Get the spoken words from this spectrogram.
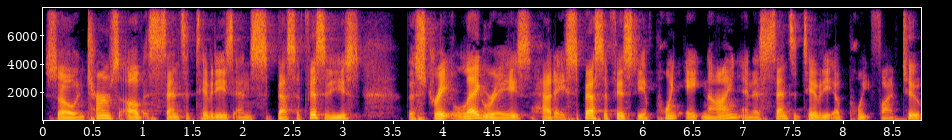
So, in terms of sensitivities and specificities, the straight leg raise had a specificity of 0.89 and a sensitivity of 0.52.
